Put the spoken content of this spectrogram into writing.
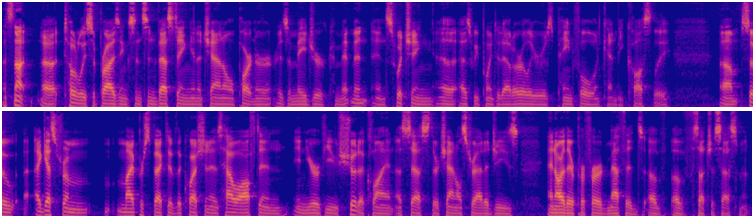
That's not uh, totally surprising since investing in a channel partner is a major commitment, and switching, uh, as we pointed out earlier, is painful and can be costly. Um, so, I guess from my perspective, the question is how often, in your view, should a client assess their channel strategies, and are there preferred methods of, of such assessment?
